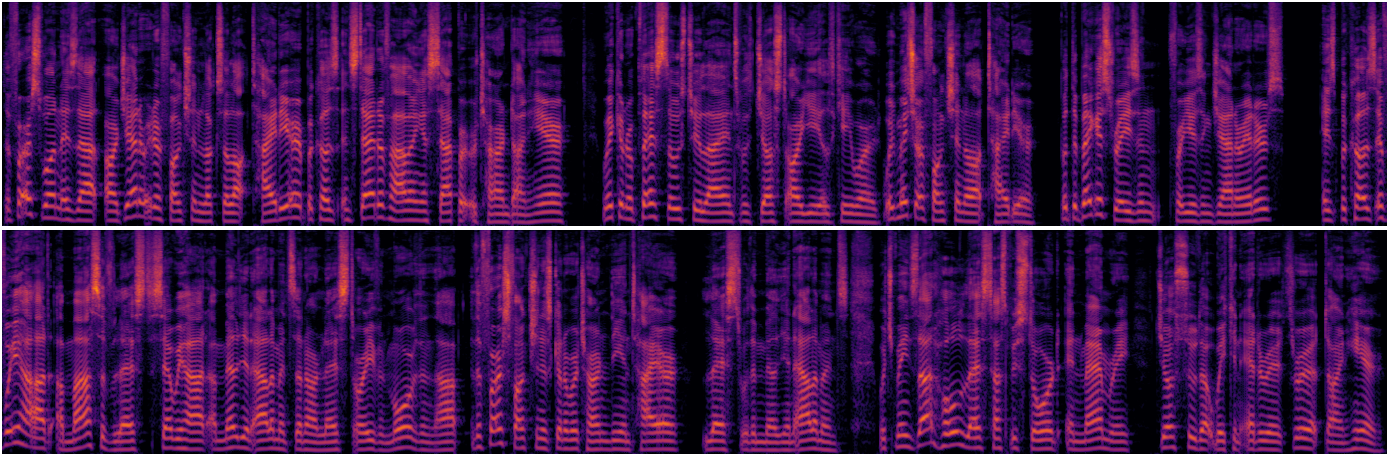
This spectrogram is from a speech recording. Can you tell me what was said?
The first one is that our generator function looks a lot tidier because instead of having a separate return down here, we can replace those two lines with just our yield keyword, which makes our function a lot tidier. But the biggest reason for using generators is because if we had a massive list, say we had a million elements in our list or even more than that, the first function is going to return the entire list with a million elements, which means that whole list has to be stored in memory just so that we can iterate through it down here.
